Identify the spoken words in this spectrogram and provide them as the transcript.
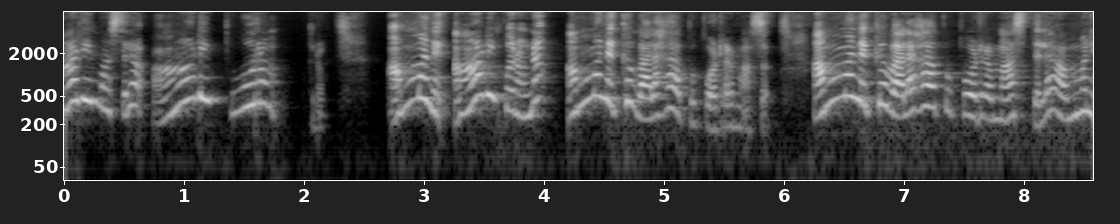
ஆடி மாதத்தில் ஆடி பூரம் வரும். அம்மனு ஆடி பூரம்னா அம்மனுக்கு வளகாப்பு போடுற மாதம் அம்மனுக்கு வளகாப்பு போடுற மாதத்தில் அம்மன்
